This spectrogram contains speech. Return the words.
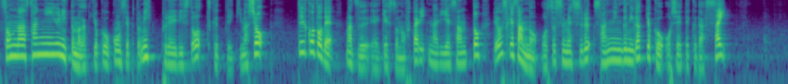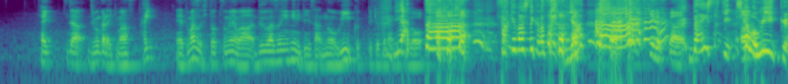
そんな3人ユニットの楽曲をコンセプトにプレイリストを作っていきましょう。ということでまず、えーゲストの2人成江さんとレオスケさんのおすすめする3人組楽曲を教えてください。はいじゃあ自分からいきます。はい。えー、とまず一つ目は Do As Infinity さんの「Week」って曲なんですやっけどたー！叫ばしてください。やった好きですか？ー大好き。しかもウィークウ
